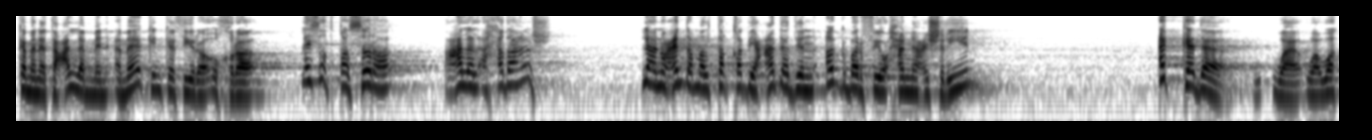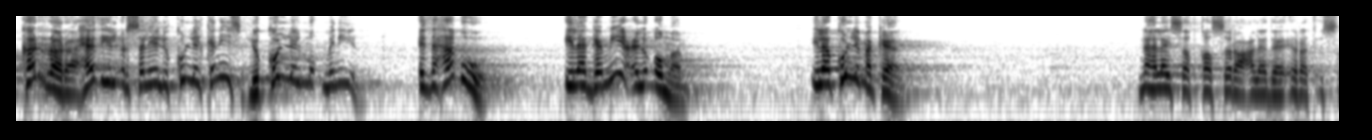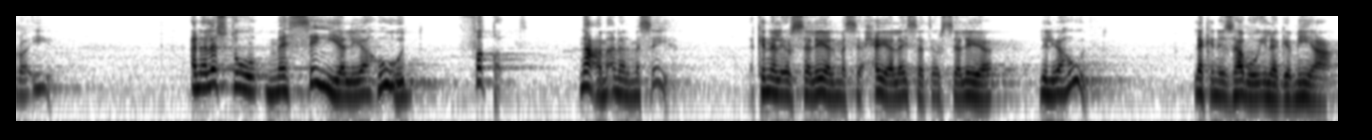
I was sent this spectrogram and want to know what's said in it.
كما نتعلم من أماكن كثيرة أخرى ليست قاصرة على الاحد عشر لأنه عندما التقى بعدد أكبر في يوحنا عشرين أكد وكرر هذه الإرسالية لكل الكنيسة لكل المؤمنين. اذهبوا إلى جميع الأمم إلى كل مكان. إنها ليست قاصرة على دائرة إسرائيل. أنا لست مسيا اليهود فقط. نعم أنا المسيا لكن الإرسالية المسيحية ليست إرسالية لليهود لكن اذهبوا إلى جميع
